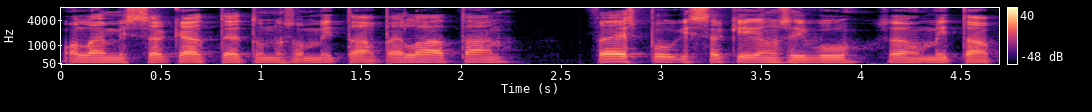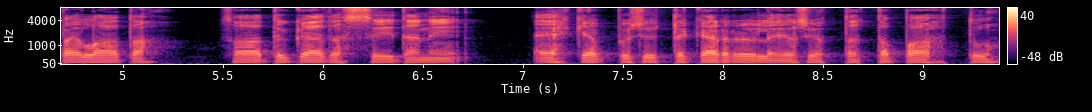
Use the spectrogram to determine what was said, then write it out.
Molemmissa käyttäjätunnus on mitä pelataan. Facebookissakin on sivu, se on mitä pelata. Saa tykätä siitä, niin ehkä pysytte kärryillä, jos jotain tapahtuu.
